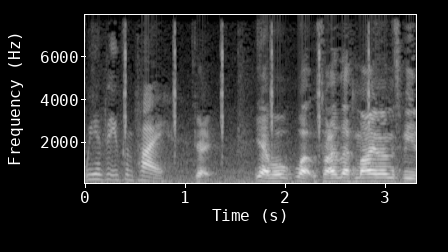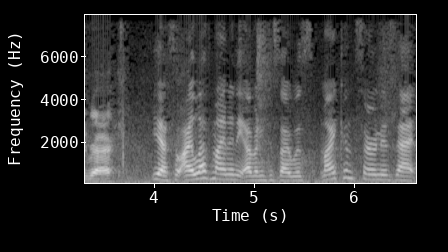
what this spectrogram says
We have to eat some pie. Great. Yeah. Well, what? So I left mine on the speed rack. Yeah, so I left mine in the oven because I was. My concern is that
